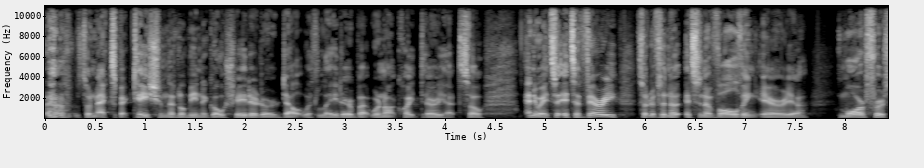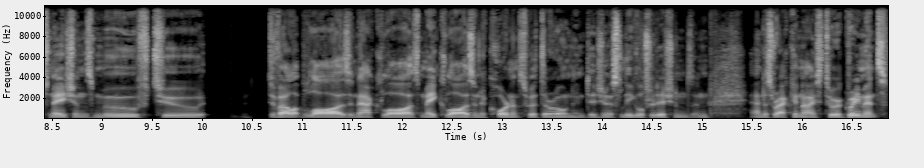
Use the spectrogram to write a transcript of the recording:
so an expectation that it'll be negotiated or dealt with later, but we're not quite there yet. So anyway, it's a, it's a very sort of an, it's an evolving area. More First Nations move to develop laws, enact laws, make laws in accordance with their own indigenous legal traditions and, and is recognized through agreements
